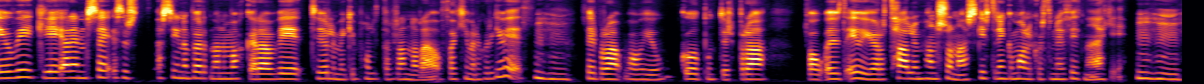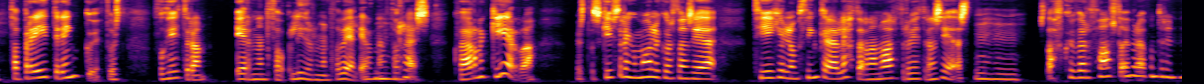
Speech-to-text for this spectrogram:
eigum við ekki að reyna að, sína börnunum okkar að við tölum ekki um holdarfrannara og það kemur okkur ekki við? Mhm. þeir bara, vá, jú, góða punktur bara, vá, auðvitað eigum við ekki að tala um hann svona skiptir enga máli hvort hann hefur fitnað eða ekki. Mhm. það breytir engu, þú veist, þú hittir hann er hann ennþá, líður hann ennþá vel, er hann ennþá hress? Hvað er hann að gera, veist, það skiptir enga máli hvort hann sé 10 kilum þingra eða léttar en hann var þegar þú hittir hann síðast, Mhm. Þú veist, af hverju verður það alltaf umræðabundurinn,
